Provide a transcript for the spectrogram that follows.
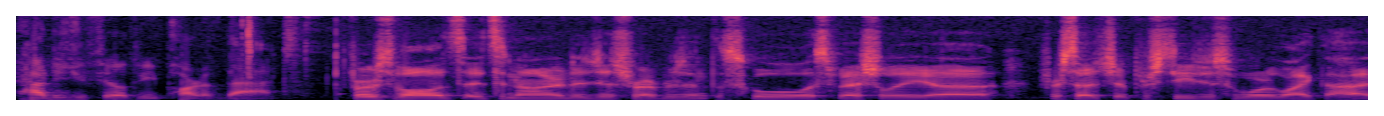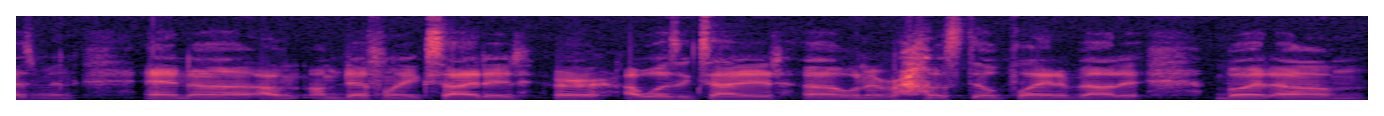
How did you feel to be part of that? First of all, it's, it's an honor to just represent the school, especially uh, for such a prestigious award like the Heisman. And uh, I'm, I'm definitely excited, or I was excited uh, whenever I was still playing about it. But um,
